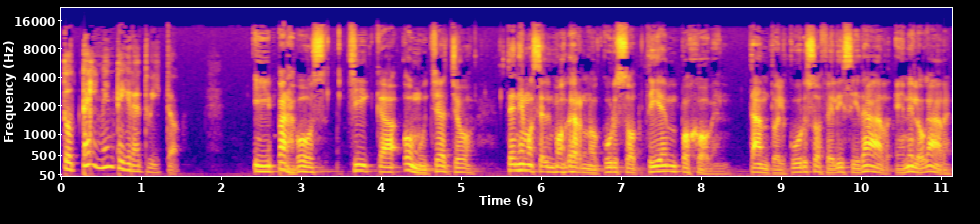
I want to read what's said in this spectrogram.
totalmente gratuito. Y para vos, chica o muchacho, tenemos el moderno curso Tiempo Joven. Tanto el curso Felicidad en el Hogar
